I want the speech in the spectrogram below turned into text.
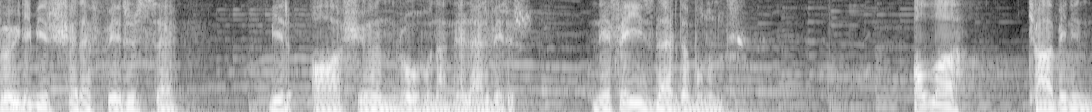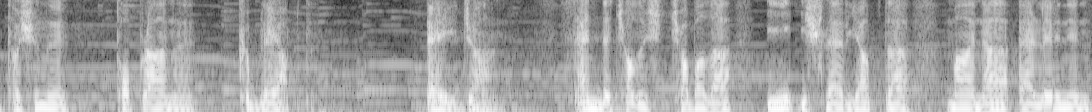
böyle bir şeref verirse, bir aşığın ruhuna neler verir, ne feyizlerde bulunur. Allah, Kabe'nin taşını, toprağını kıble yaptı. Ey can! Sen de çalış, çabala, iyi işler yap da mana erlerinin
